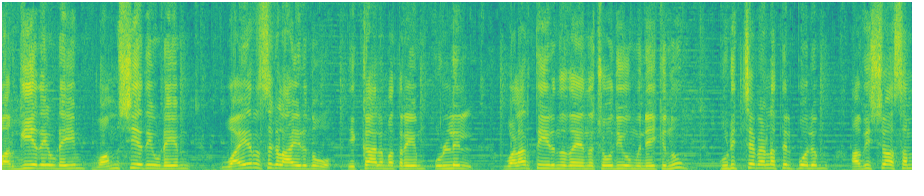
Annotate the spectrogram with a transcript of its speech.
വർഗീയതയുടെയും വംശീയതയുടെയും വൈറസുകളായിരുന്നു ഇക്കാലം അത്രയും ഉള്ളിൽ വളർത്തിയിരുന്നത് എന്ന ചോദ്യവും ഉന്നയിക്കുന്നു. കുടിച്ച വെള്ളത്തിൽ പോലും അവിശ്വാസം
